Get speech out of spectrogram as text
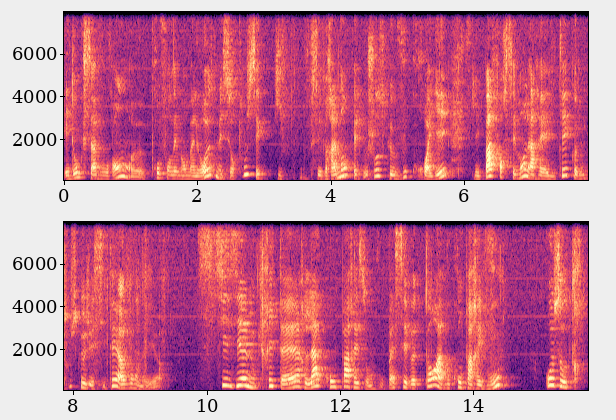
Et donc ça vous rend euh, profondément malheureuse, mais surtout c'est, c'est vraiment quelque chose que vous croyez, ce n'est pas forcément la réalité, comme tout ce que j'ai cité avant d'ailleurs. Sixième critère, la comparaison. Vous passez votre temps à vous comparer vous aux autres.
